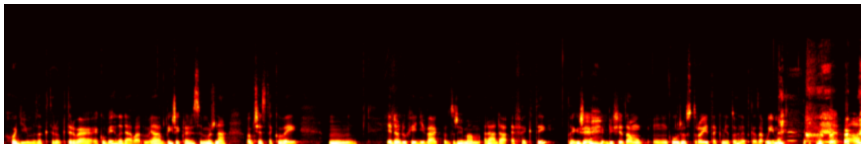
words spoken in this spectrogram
chodím, za kterou, kterou já jako vyhledávám. Já bych řekla, že jsem možná občas takovej mm, jednoduchý divák, protože mám ráda efekty takže když je tam kouřo stroji, tak mě to hnedka zaujme. ale,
